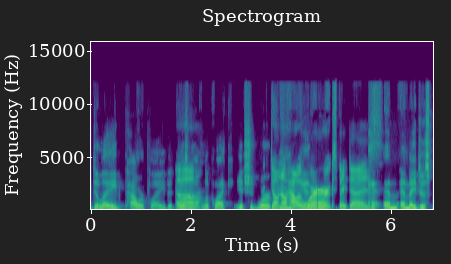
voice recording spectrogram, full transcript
delayed power play that does not look like it should work. I don't know how it and, works, but it does. And and they just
